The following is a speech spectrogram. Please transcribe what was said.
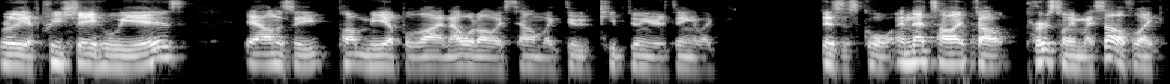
really appreciate who he is. It honestly pumped me up a lot. And I would always tell him, like, dude, keep doing your thing. Like, this is cool. And that's how I felt personally myself. Like,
